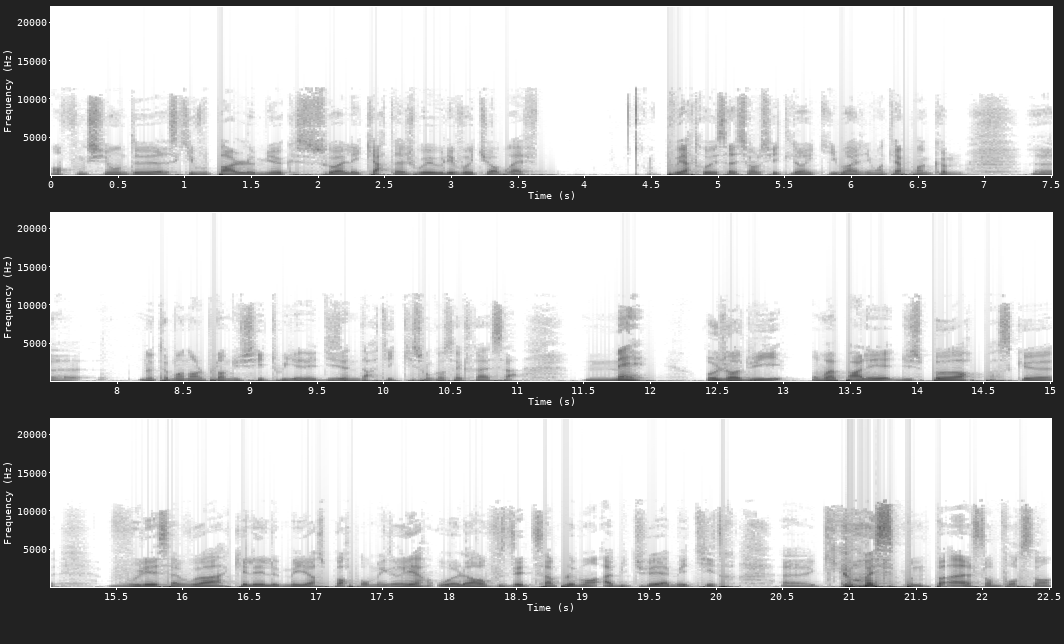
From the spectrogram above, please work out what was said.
en fonction de ce qui vous parle le mieux, que ce soit les cartes à jouer ou les voitures. Bref, vous pouvez retrouver ça sur le site leréquilibragealimentaire.com, euh, notamment dans le plan du site où il y a des dizaines d'articles qui sont consacrés à ça. Mais aujourd'hui, on va parler du sport parce que vous voulez savoir quel est le meilleur sport pour maigrir ou alors vous êtes simplement habitué à mes titres euh, qui correspondent pas à 100%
